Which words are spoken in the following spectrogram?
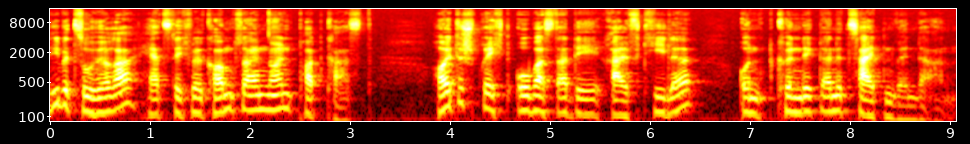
Liebe Zuhörer, herzlich willkommen zu einem neuen Podcast. Heute spricht Oberst AD Ralf Thiele und kündigt eine Zeitenwende an.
